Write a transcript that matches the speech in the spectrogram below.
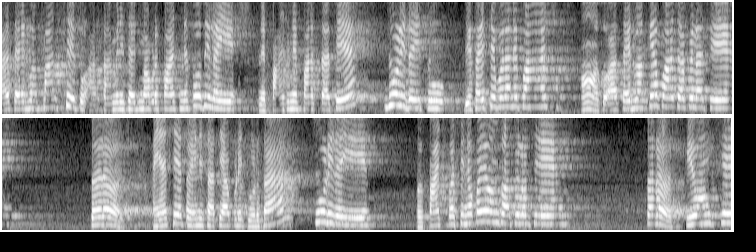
આ સાઈડમાં પાંચ છે, તો આ સામેની સાઈડમાં આપણે પાંચ ને શોધી લઈએ અને પાંચ ને પાંચ સાથે જોડી દઈશું. દેખાય છે બધાને પાંચ? હા, તો આ સાઈડમાં ક્યાં પાંચ આપેલા છે? સરસ. અહીંયા છે, તો એની સાથે આપણે જોડકા જોડી દઈએ. પાંચ પછીનો કયો અંક આપેલો છે? સરસ. કયો અંક છે?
